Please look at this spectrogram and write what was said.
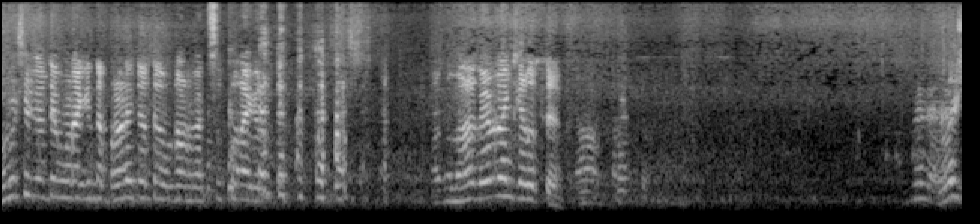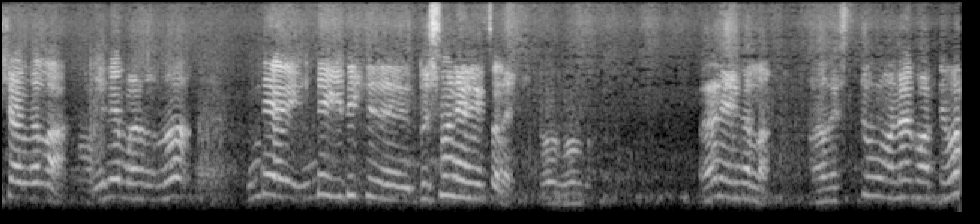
ಮನುಷ್ಯ ಜೊತೆ ಓಡಾಗಿಂತ ಪ್ರಾಣಿ ಜೊತೆ ಓಡಾಡ್ಬೇಕು ಸೂಪರ್ ಆಗಿರುತ್ತೆ. ಅದು ನಾವ್ ಹೇಳ್ದಂಗೆ ಕೇಳುತ್ತೆ. ಮನುಷ್ಯ ಹಂಗಲ್ಲ ಏನೇ ಮಾಡಿದ್ರು ಹಿಂದೆ ಹಿಂದೆ ಇದಕ್ಕೆ ದುಶ್ಮನ ಇರ್ತಾನೆ. ಪ್ರಾಣಿ ಹಂಗಲ್ಲ ನಾವೆಷ್ಟು ಒಳ್ಳೆ ಮಾಡ್ತೀವೋ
